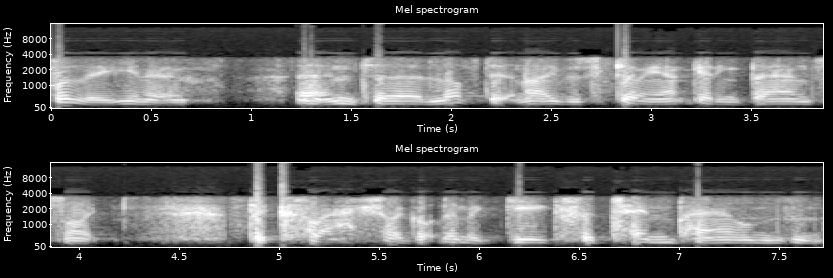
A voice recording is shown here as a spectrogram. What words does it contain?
fully, you know, and uh, loved it. And I was going out getting bands like the Clash. I got them a gig for ten pounds, and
